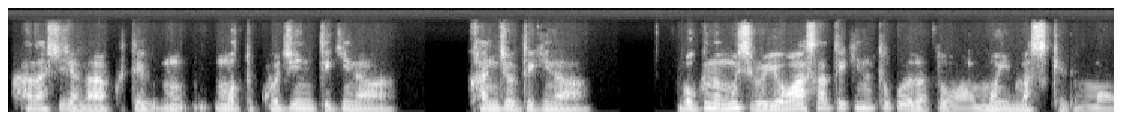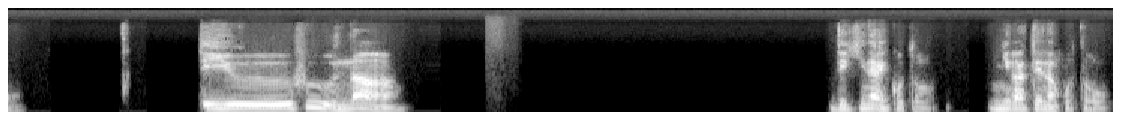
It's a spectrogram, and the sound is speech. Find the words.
話じゃなくて、ももっと個人的な、感情的な、僕のむしろ弱さ的なところだとは思いますけども、っていうふうな、できないこと、苦手なこと、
